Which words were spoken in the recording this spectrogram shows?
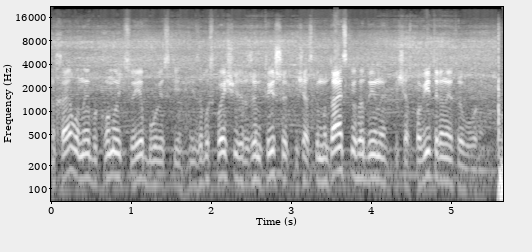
Нехай вони виконують свої обов'язки і забезпечують режим тиші під час комендантської години, під час повітряної тривоги.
